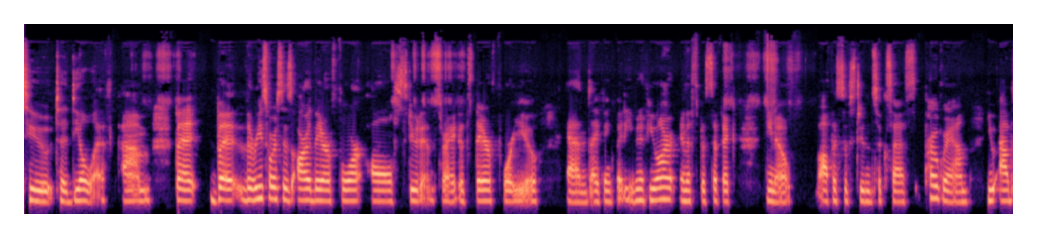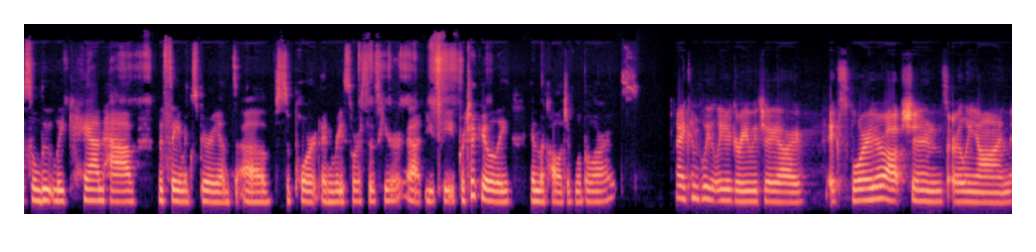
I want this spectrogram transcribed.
to to deal with. Um, but but the resources are there for all students, right? It's there for you, and I think that even if you aren't in a specific, you know, Office of Student Success program, you absolutely can have the same experience of support and resources here at UT, particularly in the College of Liberal Arts. I completely agree with JR explore your options early on,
